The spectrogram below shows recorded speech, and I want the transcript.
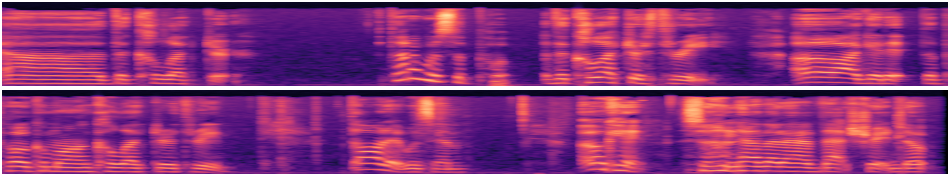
uh, the Collector. I thought it was the the Collector 3. Oh, I get it. The Pokemon Collector 3. Thought it was him. Okay, so now that I have that straightened up,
